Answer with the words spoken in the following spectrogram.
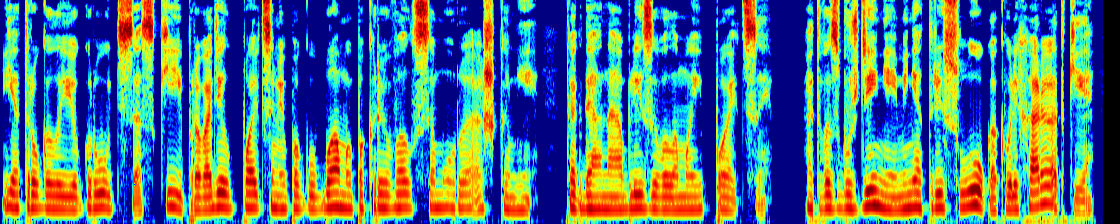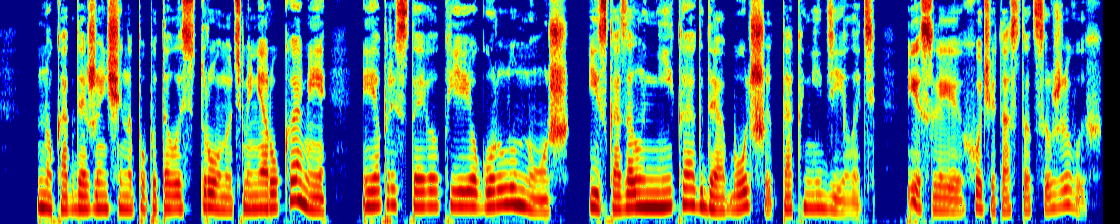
Я трогал ее грудь, соски, проводил пальцами по губам и покрывался мурашками, когда она облизывала мои пальцы. От возбуждения меня трясло, как в лихорадке, но когда женщина попыталась тронуть меня руками, я приставил к ее горлу нож и сказал никогда больше так не делать, если хочет остаться в живых.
